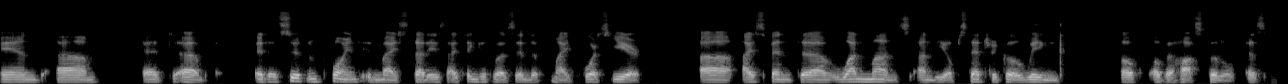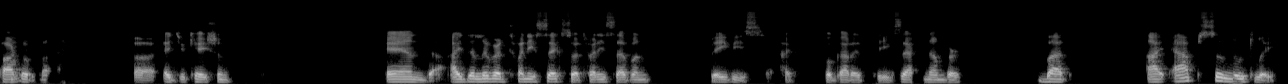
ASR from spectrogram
and um, at uh, at a certain point in my studies, I think it was in the, my fourth year, uh, I spent uh, one month on the obstetrical wing of, of a hospital as part of my uh, education. And I delivered 26 or 27 babies. I forgot it, the exact number. But I absolutely,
